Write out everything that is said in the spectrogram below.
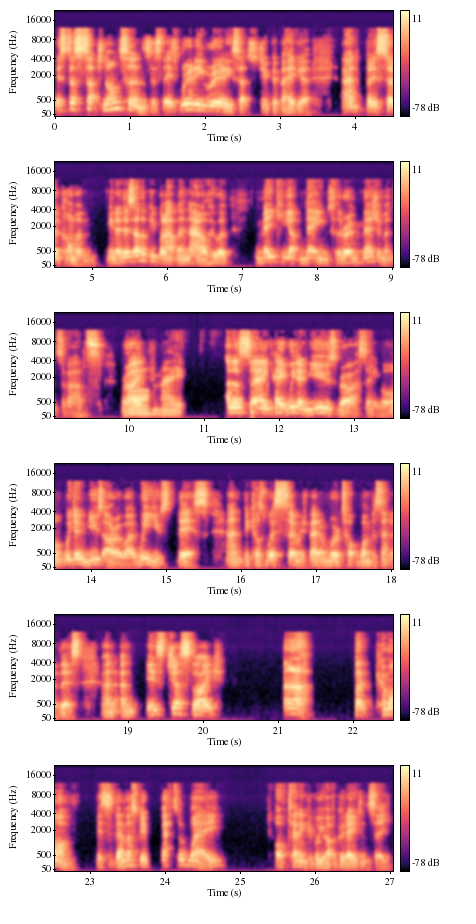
It's just such nonsense. It's, it's really, really such stupid behavior. And but it's so common. You know, there's other people out there now who are making up names for their own measurements of ads, right? Oh, mate and us saying, hey, we don't use ROAS anymore. We don't use ROI. We use this. And because we're so much better and we're a top 1% of this. And and it's just like, ah, like, come on. It's, there must be a better way of telling people you have a good agency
